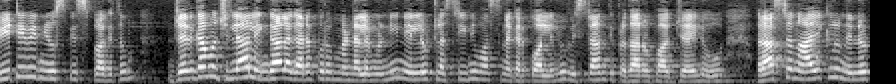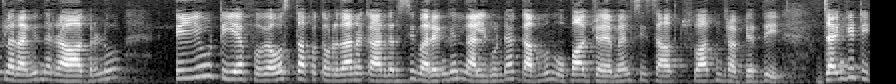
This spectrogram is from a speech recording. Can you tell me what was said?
బీటీవీ న్యూస్కి స్వాగతం. జనగామ జిల్లా లింగాల గణపురం మండలంలోని నెల్లూట్ల శ్రీనివాస నగర్ కాలనీలో విశ్రాంతి ప్రధానోపాధ్యాయులు రాష్ట్ర నాయకులు నెల్లూట్ల రవీంద్రరావు ఆధ్వర్యంలో టీయూటీఎఫ్ వ్యవస్థాపక ప్రధాన కార్యదర్శి వరంగల్ నల్గొండ ఖమ్మం ఉపాధ్యాయ ఎమ్మెల్సీ స్వాతంత్ర అభ్యర్థి జంగిటి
